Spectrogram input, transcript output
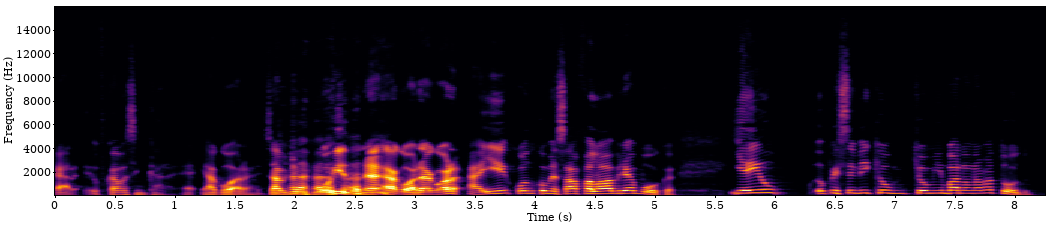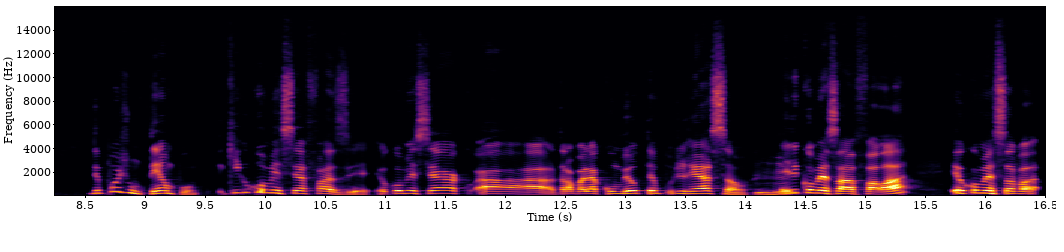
Cara, eu ficava assim, cara, é é agora. Sabe, tipo, corrida, né? É agora, é agora. Aí, quando começava a falar, eu abria a boca. E aí eu, eu percebi que eu, que eu me embananava todo. Depois de um tempo, o que, que eu comecei a fazer? Eu comecei a, a trabalhar com o meu tempo de reação. Ele começava a falar, eu começava.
